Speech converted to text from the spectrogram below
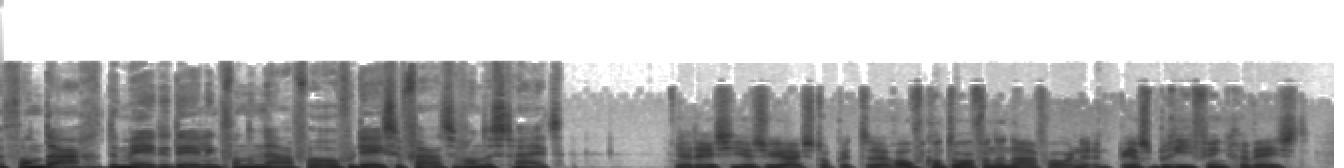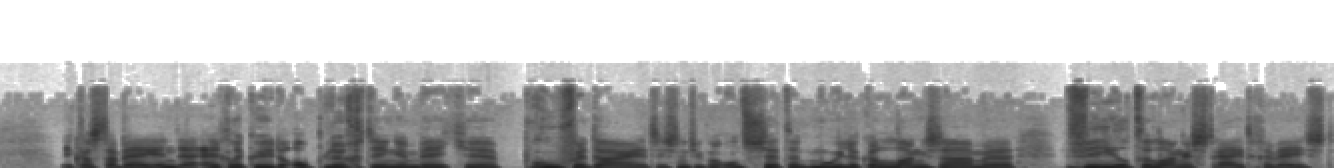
vandaag de mededeling van de NAVO over deze fase van de strijd? Ja, er is hier zojuist op het uh, hoofdkantoor van de NAVO een, een, persbriefing geweest. Ik was daarbij en eigenlijk kun je de opluchting een beetje proeven daar. Het is natuurlijk een ontzettend moeilijke, langzame, veel te lange strijd geweest.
